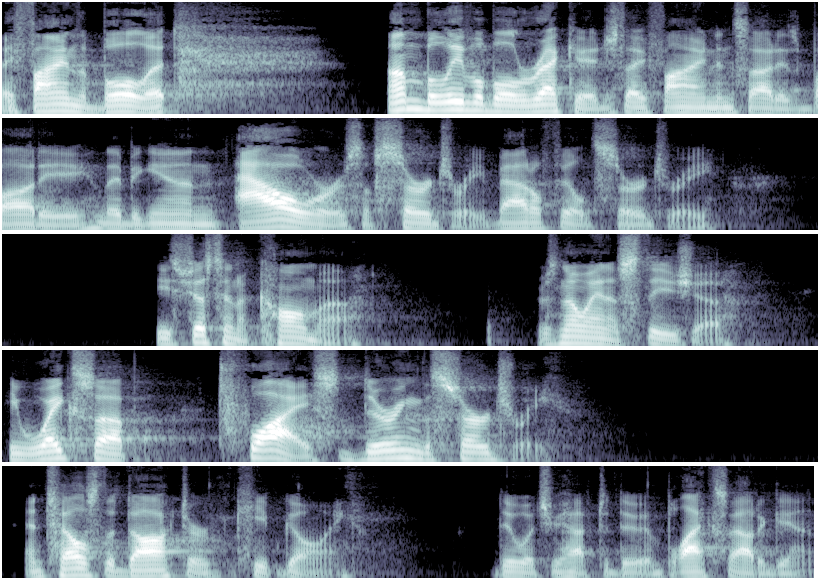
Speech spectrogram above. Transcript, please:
They find the bullet. Unbelievable wreckage they find inside his body. They begin hours of surgery, battlefield surgery. He's just in a coma. There's no anesthesia. He wakes up twice during the surgery and tells the doctor, keep going. Do what you have to do, and blacks out again.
